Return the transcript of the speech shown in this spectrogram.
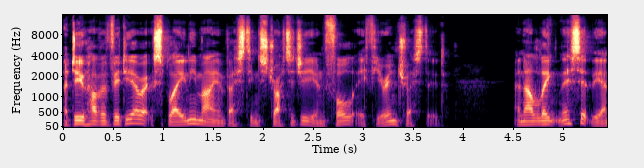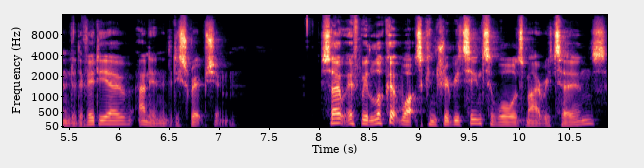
I do have a video explaining my investing strategy in full if you're interested, and I'll link this at the end of the video and in the description. So if we look at what's contributing towards my returns,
